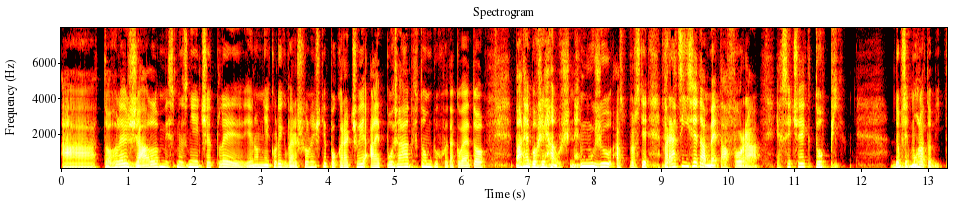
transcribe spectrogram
A tohle žal, my jsme z něj četli jenom několik veršů, on ještě pokračuje, ale pořád v tom duchu. Takové to, pane bože, já už nemůžu a prostě vrací se ta metafora, jak se člověk topí. Dobře, mohla to být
